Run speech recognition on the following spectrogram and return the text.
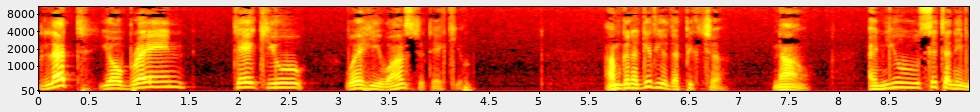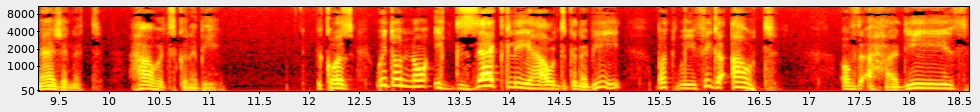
Let your brain take you where he wants to take you. I'm going to give you the picture now, and you sit and imagine it, how it's going to be. Because we don't know exactly how it's going to be, but we figure out of the ahadith,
